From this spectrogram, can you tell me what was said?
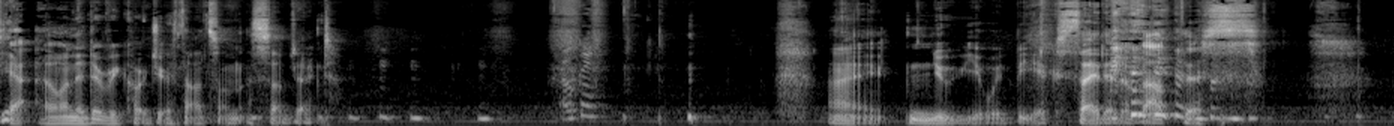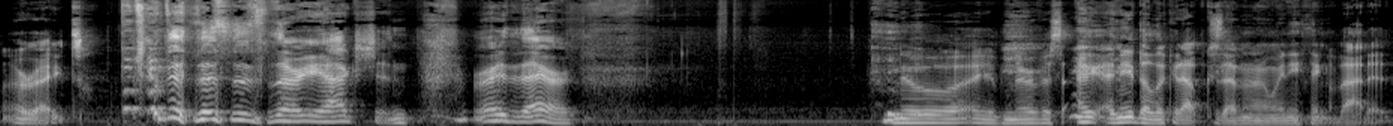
yeah, I wanted to record your thoughts on this subject. Okay. I knew you would be excited about this. All right. this is the reaction right there. No, I am nervous. I, I need to look it up because I don't know anything about it.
